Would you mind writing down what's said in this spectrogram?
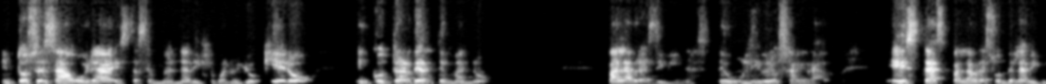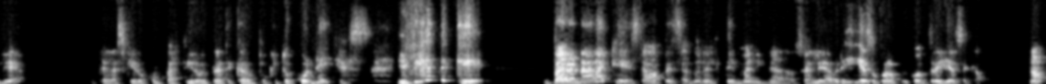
Entonces ahora, esta semana dije, bueno, yo quiero encontrar de antemano palabras divinas de un libro sagrado. Estas palabras son de la Biblia, te las quiero compartir hoy, platicar un poquito con ellas. Y fíjate que, para nada que estaba pensando en el tema ni nada, o sea, le abrí y eso fue lo que encontré y ya se acabó, ¿no?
